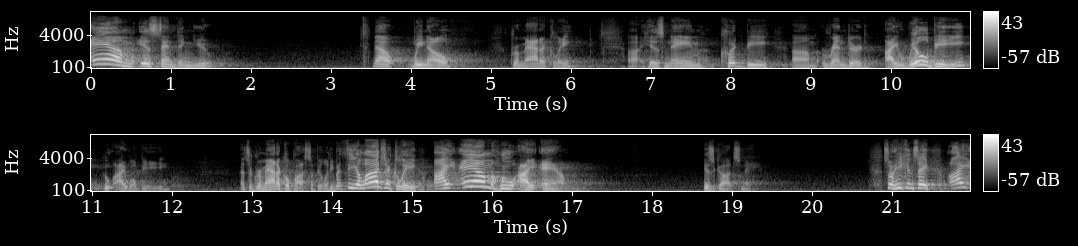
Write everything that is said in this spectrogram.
am is sending you. Now, we know grammatically uh, his name could be um, rendered, I will be who I will be. That's a grammatical possibility. But theologically, I am who I am is God's name. So he can say, I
